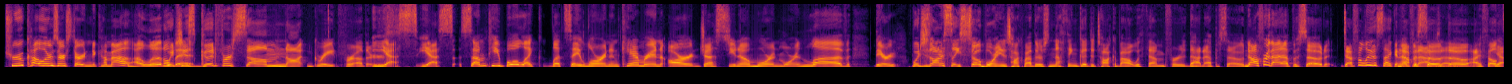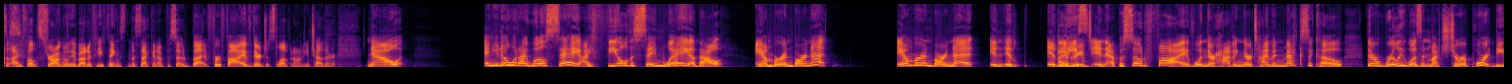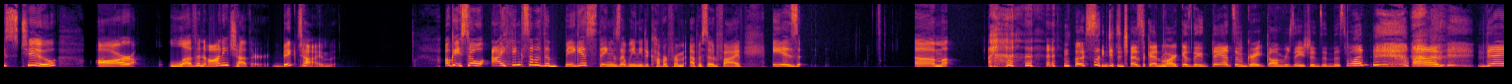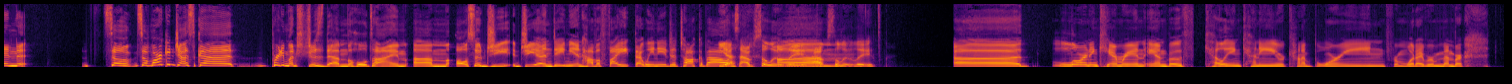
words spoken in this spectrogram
true colors are starting to come out a little bit. Which bit is good for some, not great for others. Yes, yes. Some people, like let's say Lauren and Cameron, are just, you know, more and more in love. They're Which is honestly so boring to talk about. There's nothing good to talk about with them for that episode. Not for that episode. Definitely the second Not for that episode, episode. though. I felt Yes. I felt strongly about a few things in the second episode, but for five, they're just loving on each other. Now, and you know what I will say? I feel the same way about Amber and Barnett. Amber and Barnett in it. At I agree. least in episode five, when they're having their time in Mexico, there really wasn't much to report. These two are loving on each other big time. Okay, so I think some of the biggest things that we need to cover from episode five is um mostly just Jessica and Mark because they, they had some great conversations in this one. Um then so so Mark and Jessica pretty much just them the whole time. Um also G- Gia and Damian have a fight that we need to talk about. Yes, absolutely. Um, absolutely. Uh, Lauren and Cameron and both Kelly and Kenny were kind of boring from what I remember.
